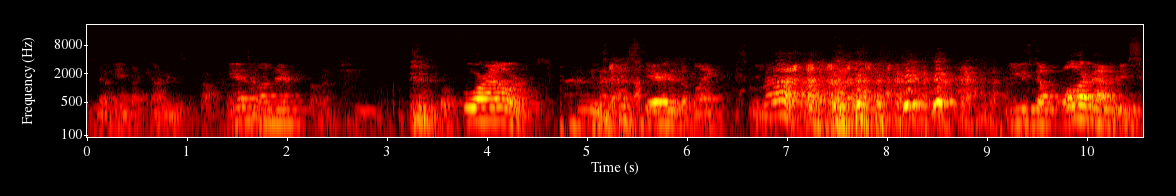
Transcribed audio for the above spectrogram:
there's no anti-communist propaganda on there. For four hours, this guy stared at the blank screen. Used up all our batteries.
